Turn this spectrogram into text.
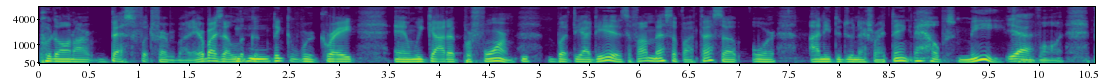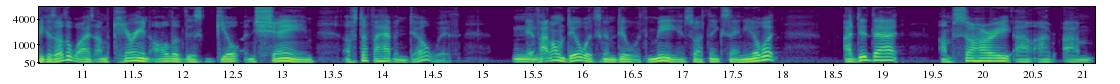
put on our best foot for everybody. Everybody's got to look, Mm-hmm. think we're great and we got to perform. But the idea is if I mess up, I fess up, or I need to do the next right thing, that helps me Yeah. to move on. Because otherwise, I'm carrying all of this guilt and shame of stuff I haven't dealt with. If I don't deal with it, it's going to deal with me. And so I think saying, you know what? I did that. I'm sorry. I, I, I'm,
